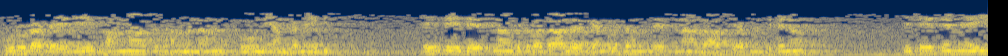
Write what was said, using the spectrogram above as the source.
పూర్ව රටේදී කම්මාස ධර්ම නම් වූ නියංගමේදී. එහිදී දේශනා කොට වදාළ ගැඹුරු ධර්ම දේශනා රාශියක්ම තිබෙනවා. විශේෂයෙන් මේ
